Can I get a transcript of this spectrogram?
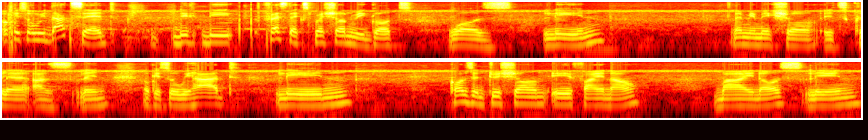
Okay so with that said the the first expression we got was lane let me make sure it's clear as lane okay so we had lane concentration a final minus lane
